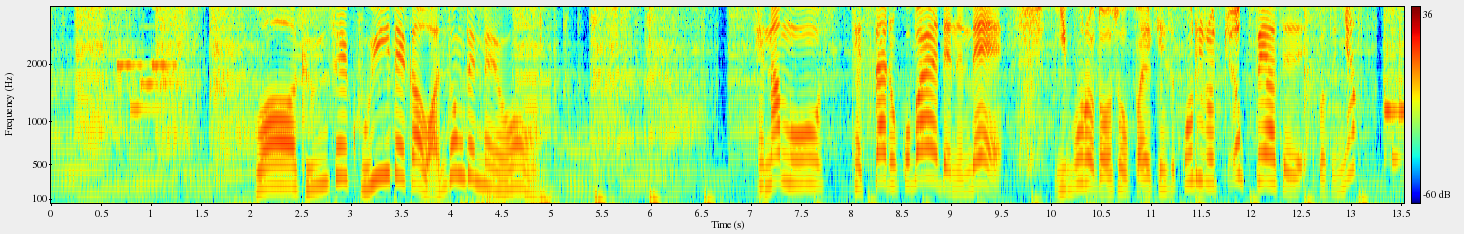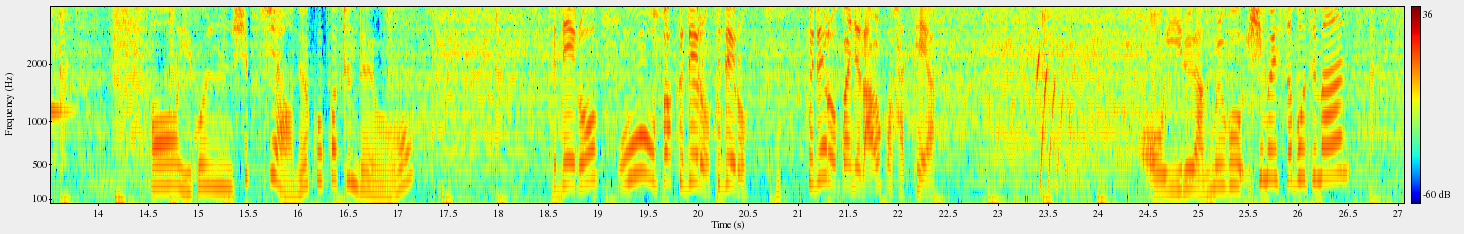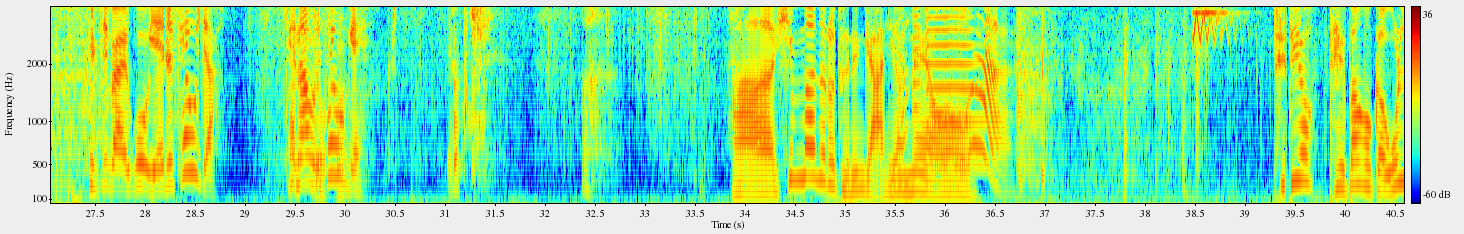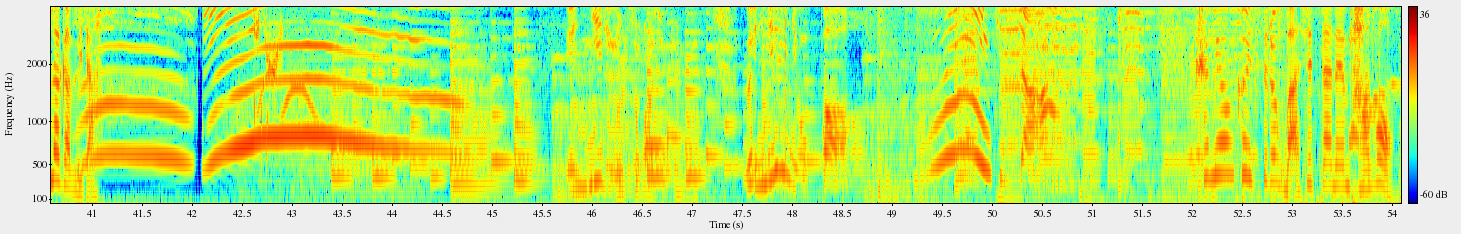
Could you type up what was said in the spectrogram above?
와, 금세 구이대가 완성됐네요. 대나무 대살을 꼽아야 되는데 입으로 넣어서 오빠 이렇게 해서 꼬리로 쭉 빼야 되거든요. 아, 이건 쉽지 않을 것 같은데요. 그대로 오 오빠 그대로 그대로 그대로 오빠 이제 나올 것 같아요. 어, 이를 악물고 힘을 써보지만 긁지 말고 얘를 세우자. 대나무를 세워서? 세우게. 이렇게. 아, 힘만으로 되는 게 아니었네요. 아, 드디어 대방어가 올라갑니다. 웬일이요? 벌써 맛있겠네. 웬일이니 오빠. 음 진짜. 크면 클수록 맛있다는 방어.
